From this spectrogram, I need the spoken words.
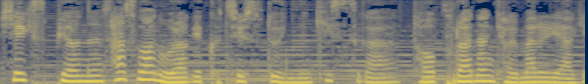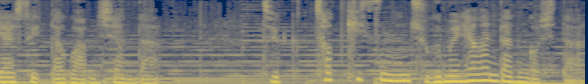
셰익스피어는 사소한 오락에 그칠 수도 있는 키스가 더 불안한 결말을 이야기할 수 있다고 암시한다. 즉, 첫 키스는 죽음을 향한다는 것이다.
